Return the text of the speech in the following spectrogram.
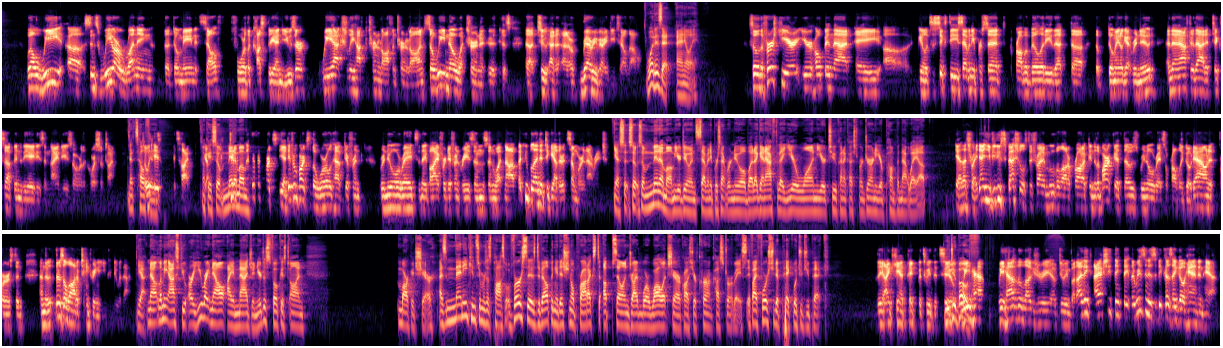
Well, we uh, since we are running the domain itself for the customer end user, we actually have to turn it off and turn it on. So we know what churn is uh, to at a, at a, very very detailed level. What is it annually? So the first year, you're hoping that a uh, you know it's a 60 70 percent probability that uh, the domain will get renewed, and then after that, it ticks up into the 80s and 90s over the course of time. That's healthy. So it, it, it's high. Okay, yeah. so minimum different, different parts. Yeah, different parts of the world have different renewal rates and they buy for different reasons and whatnot. But you blend it together, it's somewhere in that range. Yeah. So so so minimum you're doing 70% renewal. But again, after that year one, year two kind of customer journey, you're pumping that way up. Yeah, that's right. Now, if you do specials to try to move a lot of product into the market, those renewal rates will probably go down at first, and and there, there's a lot of tinkering that you can do with that. Yeah. Now, let me ask you: Are you right now? I imagine you're just focused on market share, as many consumers as possible, versus developing additional products to upsell and drive more wallet share across your current customer base. If I forced you to pick, which would you pick? The, I can't pick between the two. You do both. We have we have the luxury of doing both. I think I actually think they, the reason is because they go hand in hand,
